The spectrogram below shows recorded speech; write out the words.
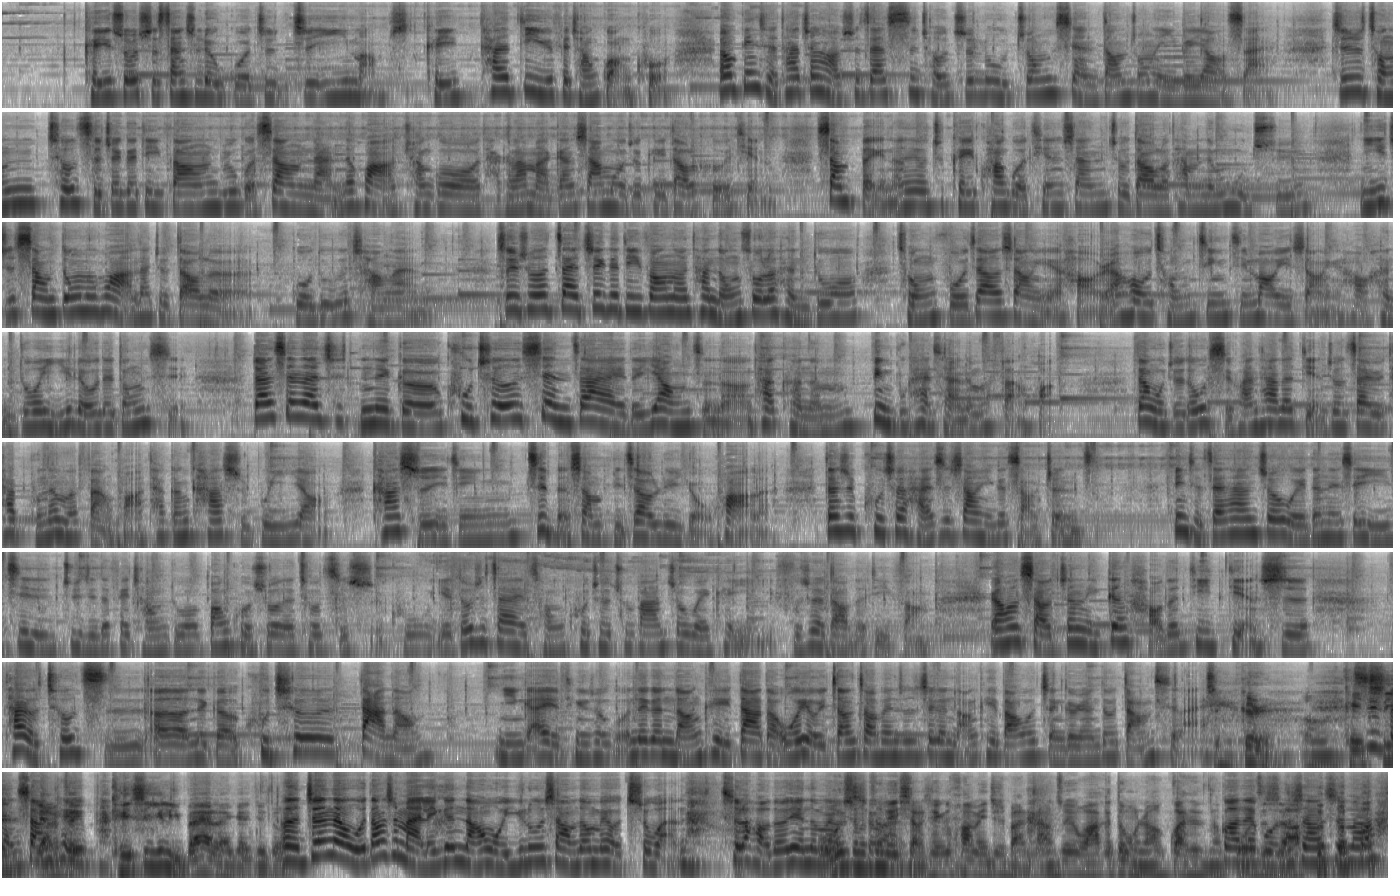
可以说是三十六国之之一嘛，可以，它的地域非常广阔，然后并且它正好是在丝绸之路中线当中的一个要塞。其实从秋瓷这个地方，如果向南的话，穿过塔克拉玛干沙漠就可以到了和田；向北呢，又就可以跨过天山，就到了他们的牧区。你一直向东的话，那就到了国都的长安。所以说，在这个地方呢，它浓缩了很多从佛教上也好，然后从经济贸易上也好，很多遗留的东西。但现在那个库车现在的样子呢，它可能并不看起来那么繁华。但我觉得我喜欢它的点就在于它不那么繁华，它跟喀什不一样。喀什已经基本上比较旅游化了，但是库车还是像一个小镇子。并且在它周围的那些遗迹聚集的非常多，包括说的秋瓷石窟，也都是在从库车出发周围可以辐射到的地方。然后小镇里更好的地点是，它有秋瓷呃那个库车大囊。你应该也听说过，那个馕可以大到我有一张照片，就是这个馕可以把我整个人都挡起来。整个人，嗯，可以吃两个，可以可以吃一个礼拜了，感觉都。嗯，真的，我当时买了一根馕，我一路上都没有吃完，吃了好多天都没有吃完。我为什么特别想象一个画面，就是把馕中间挖个洞，然后挂在挂在脖子上，是吗？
